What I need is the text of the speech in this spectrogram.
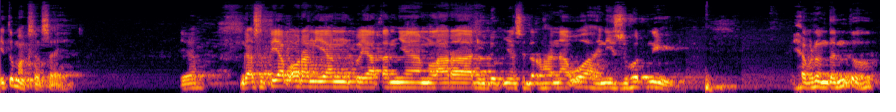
Itu maksud saya. Ya, nggak setiap orang yang kelihatannya melarat hidupnya sederhana, wah ini zuhud nih. Ya belum tentu.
